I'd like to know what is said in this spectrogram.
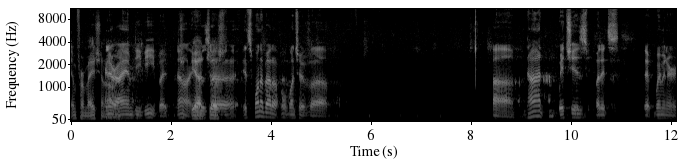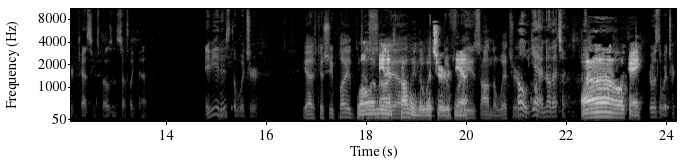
information. in on her. IMDb, but no, Yeah, it was. just- Uh, it's one about a whole bunch of. Uh, uh, not witches, but it's that women are casting spells and stuff like that. Maybe Hmm. it is The Witcher. Yeah, because she played. Well, I mean, it's probably The Witcher. Yeah. Freeze on The Witcher. Oh yeah, no, that's it. Oh, okay. It was The Witcher.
